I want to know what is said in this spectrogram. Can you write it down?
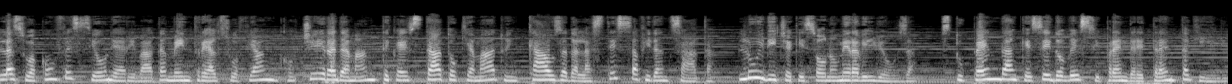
La sua confessione è arrivata mentre al suo fianco c'era Damante che è stato chiamato in causa dalla stessa fidanzata, lui dice che sono meravigliosa, stupenda anche se dovessi prendere 30 kg.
